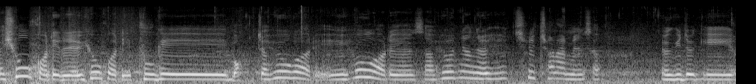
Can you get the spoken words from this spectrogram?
여기가 효거리래요, 효거리. 북의 먹자 효거리. 효거리에서 효년을 실천하면서 여기저기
